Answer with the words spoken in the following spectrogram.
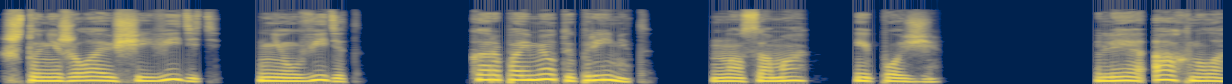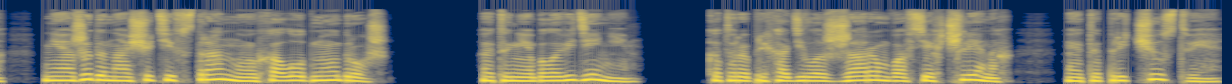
что не желающий видеть не увидит. Кара поймет и примет, но сама и позже. Лея ахнула, неожиданно ощутив странную холодную дрожь. Это не было видением, которое приходило с жаром во всех членах. Это предчувствие,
